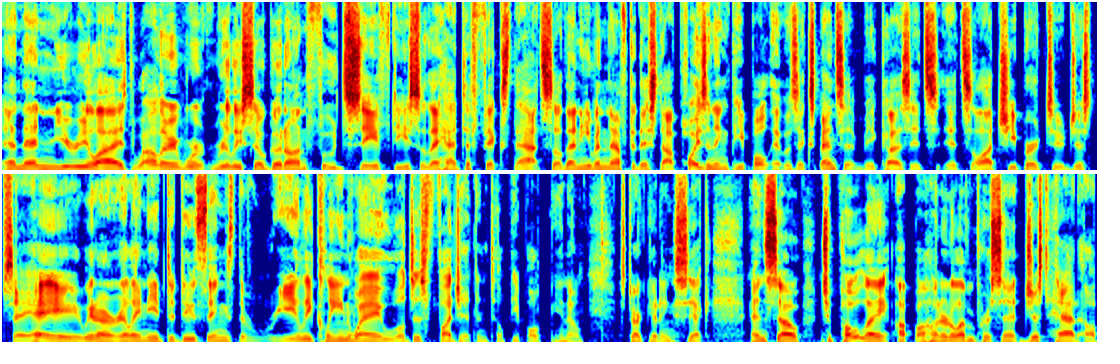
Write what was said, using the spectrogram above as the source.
And then you realized, well, they weren't really so good on food safety, so they had to fix that. So then, even after they stopped poisoning people, it was expensive because it's it's a lot cheaper to just say, "Hey, we don't really need to do things the really clean way. We'll just fudge it until people, you know, start getting sick." And so Chipotle up 111% just had a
